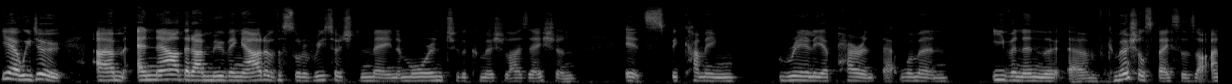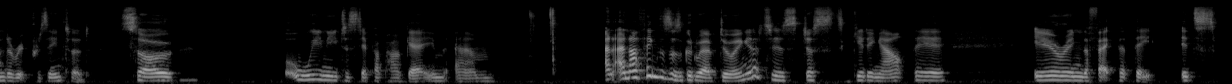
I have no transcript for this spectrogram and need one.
Yeah, we do. Um, and now that I'm moving out of the sort of research domain and more into the commercialization, it's becoming really apparent that women, even in the um, commercial spaces, are underrepresented. So mm-hmm. we need to step up our game. Um, and, and I think this is a good way of doing it is just getting out there, airing the fact that they it's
